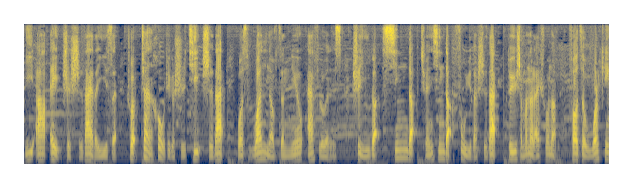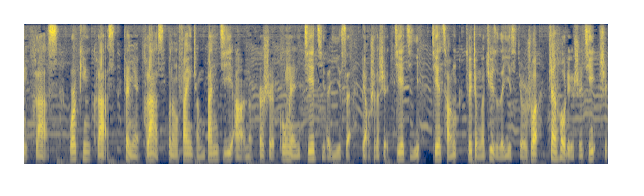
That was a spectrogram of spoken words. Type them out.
E R A 是时代的意思，说战后这个时期时代 was one of the new affluence 是一个新的全新的富裕的时代。对于什么呢来说呢？For the working class，working class 这里面 class 不能翻译成班级啊，而是工人阶级的意思，表示的是阶级。阶层，所以整个句子的意思就是说，战后这个时期是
